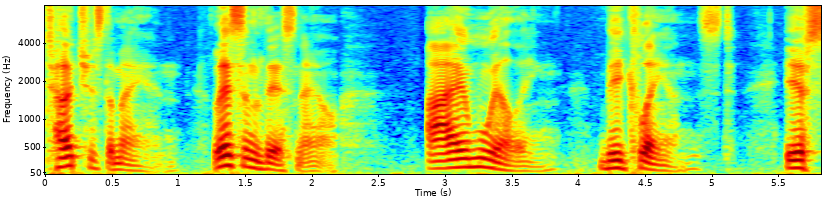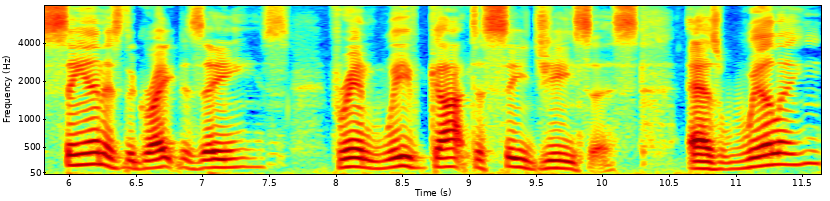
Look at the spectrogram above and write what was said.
Touches the man. Listen to this now. I am willing be cleansed. If sin is the great disease, friend, we've got to see Jesus as willing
